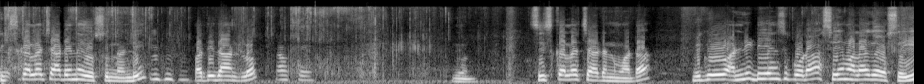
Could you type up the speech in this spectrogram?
సిక్స్ కలర్ చార్ట్ అనేది వస్తుందండి. ప్రతి దాంట్లో. ఇదిగోండి. సిక్స్ కలర్ చార్ట్ అన్నమాట. మీకు అన్ని డిజైన్స్ కూడా సేమ్ అలాగే వస్తాయి.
